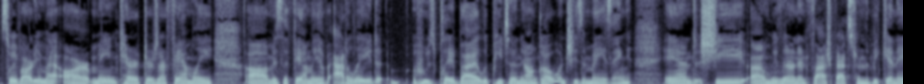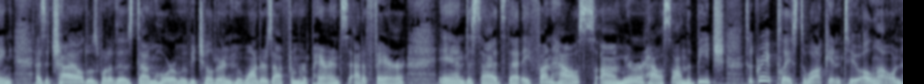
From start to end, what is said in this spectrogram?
So, we've already met our main characters. Our family um, is the family of Adelaide, who's played by Lupita Nyong'o, and she's amazing amazing. And she, um, we learn in flashbacks from the beginning, as a child, was one of those dumb horror movie children who wanders off from her parents at a fair and decides that a fun house, a mirror house on the beach, is a great place to walk into alone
